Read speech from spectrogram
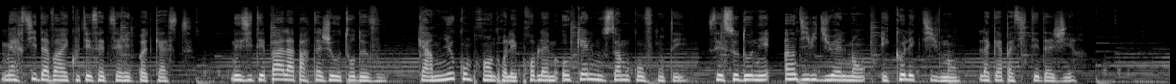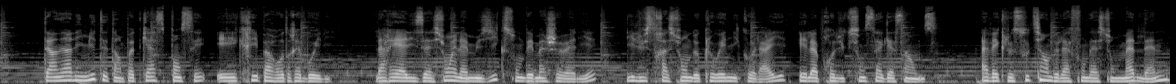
Merci d'avoir écouté cette série de podcasts. N'hésitez pas à la partager autour de vous, car mieux comprendre les problèmes auxquels nous sommes confrontés, c'est se donner individuellement et collectivement la capacité d'agir. Dernière Limite est un podcast pensé et écrit par Audrey Boelly. La réalisation et la musique sont d'Emma Chevalier, l'illustration de Chloé Nicolai et la production Saga Sounds. Avec le soutien de la Fondation Madeleine,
